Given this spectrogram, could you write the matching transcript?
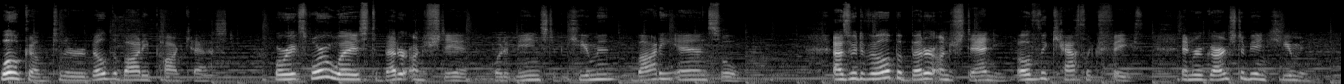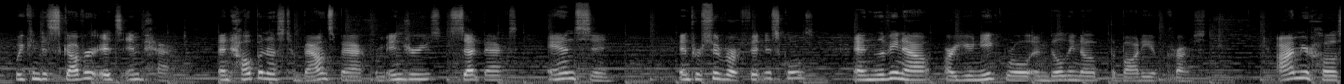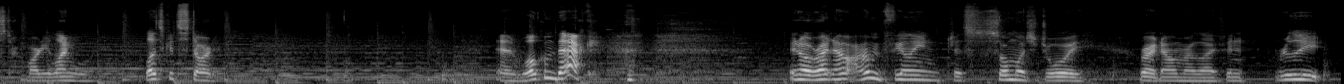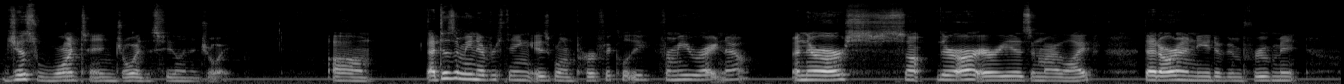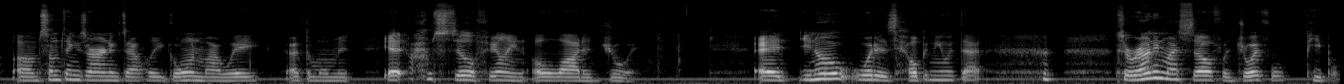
Welcome to the Rebuild the Body podcast, where we explore ways to better understand what it means to be human, body, and soul. As we develop a better understanding of the Catholic faith in regards to being human, we can discover its impact and helping us to bounce back from injuries, setbacks, and sin in pursuit of our fitness goals and living out our unique role in building up the body of Christ. I'm your host, Marty Langwood. Let's get started and welcome back. you know, right now I'm feeling just so much joy right now in my life and really just want to enjoy this feeling of joy. Um, that doesn't mean everything is going perfectly for me right now. And there are some there are areas in my life that are in need of improvement. Um, some things aren't exactly going my way at the moment. Yet I'm still feeling a lot of joy. And you know what is helping me with that? Surrounding myself with joyful people.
